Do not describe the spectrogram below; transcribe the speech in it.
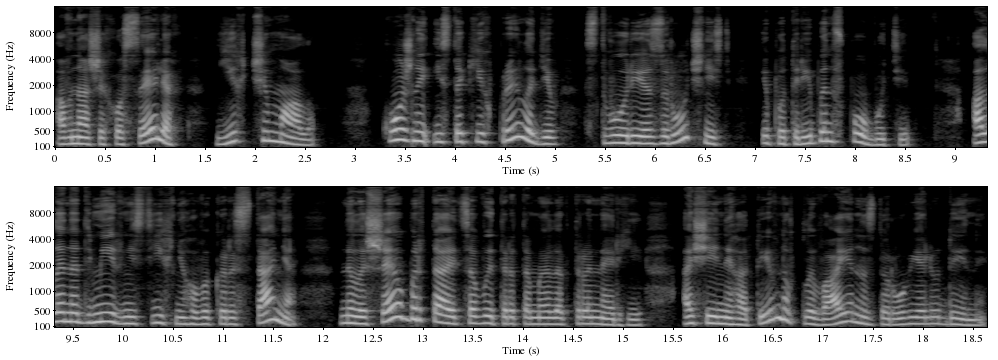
а в наших оселях їх чимало. Кожний із таких приладів створює зручність і потрібен в побуті, але надмірність їхнього використання не лише обертається витратами електроенергії, а ще й негативно впливає на здоров'я людини.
